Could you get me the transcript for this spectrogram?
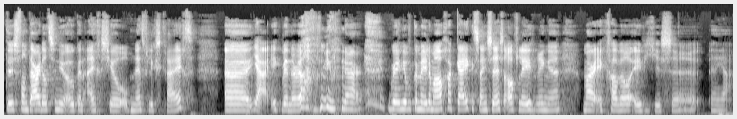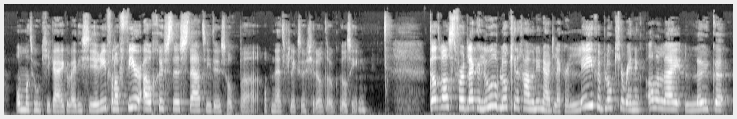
Dus vandaar dat ze nu ook een eigen show op Netflix krijgt. Uh, ja, ik ben er wel benieuwd naar. Ik weet niet of ik hem helemaal ga kijken. Het zijn zes afleveringen. Maar ik ga wel eventjes uh, ja, om het hoekje kijken bij die serie. Vanaf 4 augustus staat hij dus op, op Netflix, als je dat ook wil zien. Dat was het voor het Lekker Loeren blokje. Dan gaan we nu naar het Lekker Leven blokje, waarin ik allerlei leuke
